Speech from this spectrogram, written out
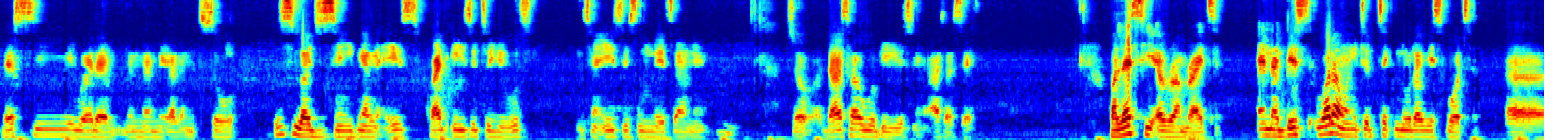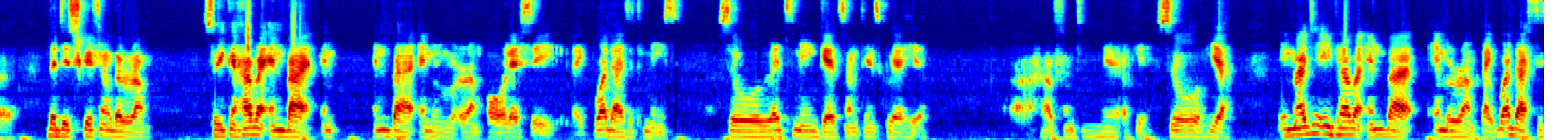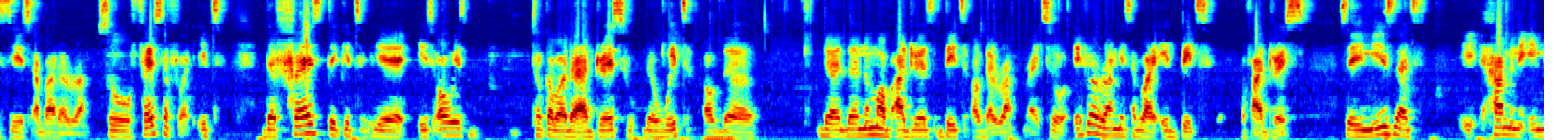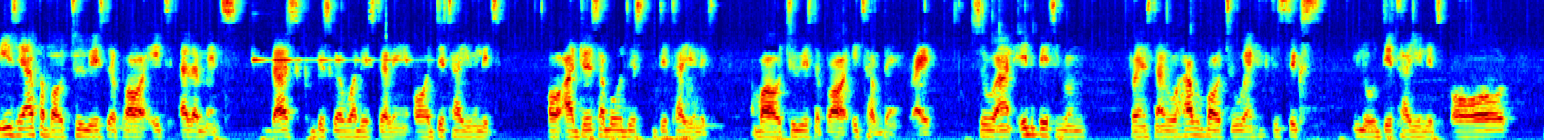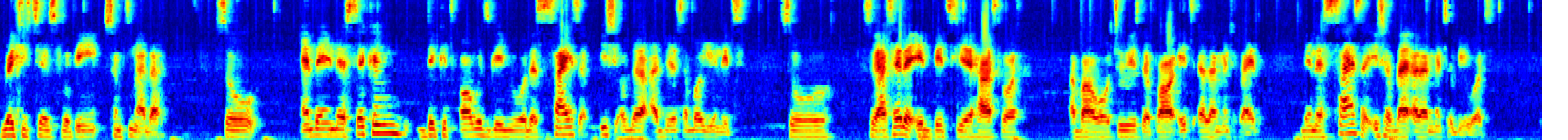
Let's see where the memory element. So this can is quite easy to use. It's an easy simulator. I mean. So that's what we'll be using, as I said. But let's see a RAM, right? And uh, this, what I want you to take note of is what uh, the description of the RAM. So you can have an n by n, n bar n RAM, or let's say like what does it mean? So let me get something clear here. I have something here. Okay, so yeah. Imagine if you have an n bar m RAM, like what does it say about a RAM? So first of all, it the first ticket here is always talk about the address, the weight of the the, the number of address bits of the RAM, right? So if your RAM is about 8 bits of address, so it means that it, how many, it means you have about 2 raised to the power 8 elements. That's basically what it's telling, or data unit, or addressable this data unit, about 2 raised to the power 8 of them, right? So an 8 bit RAM, for instance, we'll have about 256, you know, data units or registers within something like that. So and then the second digit always give you the size of each of the addressable units. So so I said the 8 bits here has what about what 2 is the power 8 element, right? Then the size of each of that element will be what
